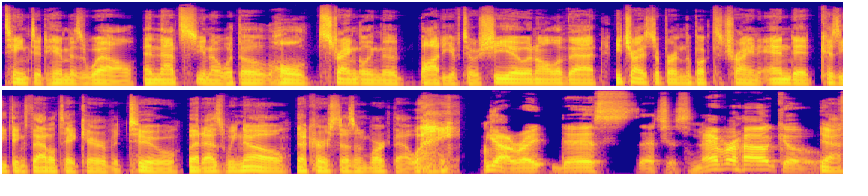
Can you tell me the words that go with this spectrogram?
tainted him as well. And that's, you know, with the whole strangling the body of Toshio and all of that. He tries to burn the book to try and end it because he thinks that'll take care of it too. But as we know, the curse doesn't work that way. Yeah, right. This that's just never how it goes. Yeah.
